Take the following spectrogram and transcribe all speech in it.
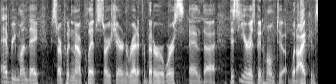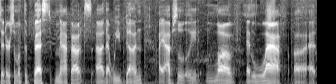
every Monday. We started putting out clips, started sharing to Reddit for better or worse. And uh, this year has been home to what I consider some of the best map outs uh, that we've done. I absolutely love and laugh uh, at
